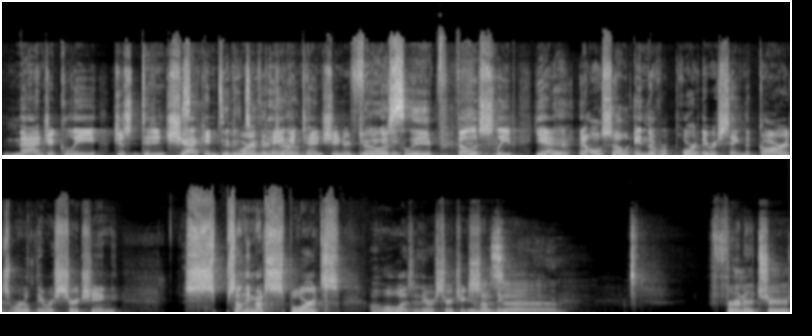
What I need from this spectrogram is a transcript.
magically just didn't check and Uh-huh. Didn't weren't paying job. attention or doing Fell anything. asleep. Fell asleep. Yeah. Yeah. And also in the report they were saying the guards were they were searching s- something about sports. Oh, what was it? They were searching it something. was uh, furniture.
